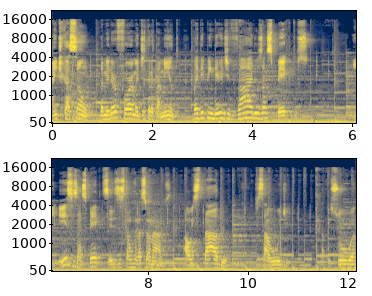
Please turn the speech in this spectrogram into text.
A indicação da melhor forma de tratamento vai depender de vários aspectos. E esses aspectos eles estão relacionados ao estado de saúde da pessoa,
